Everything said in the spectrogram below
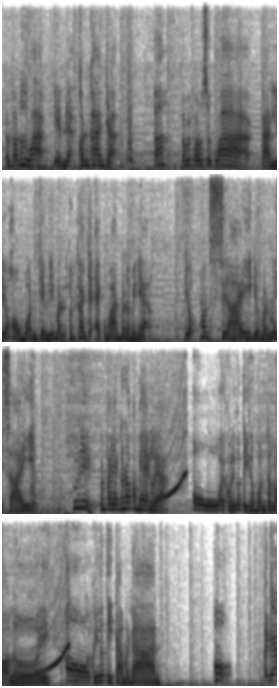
เป็นความรู้สึกว่าเกมเนี้ยค่อนข้างจะเอะมันเป็นความรู้สึกว่าการเลี้ยวของบอลเกมนี้มันค่อนข้างจะแอควานซ์ไปหน่อยไหมเนี่ย เดี๋ยวมันไซด์เดี๋ยวมันไม่ไซด์ดูดิ มันไปยังข้างนอกกำแพงเลยอะโอ้ไอคนนี้ก็ตีข้างบนตลอดเลย โอ้ไอคนนี้ก็ตีตามเหมือนกันโอ้ ไปใจ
